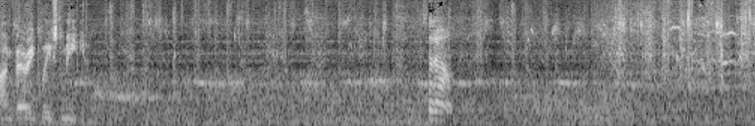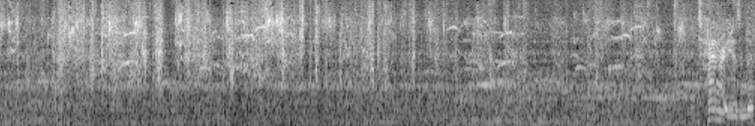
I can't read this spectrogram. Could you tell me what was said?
I'm very pleased to meet you. Sit down. Henry, isn't it?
